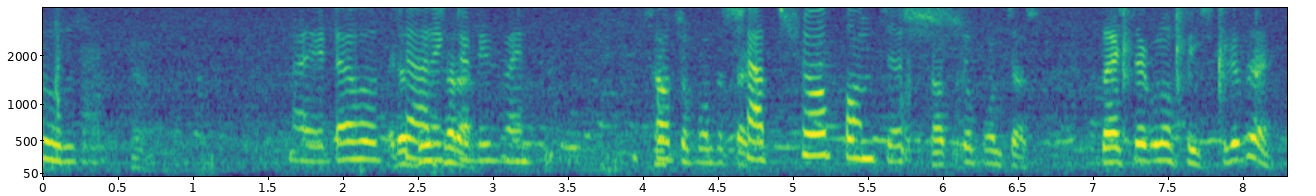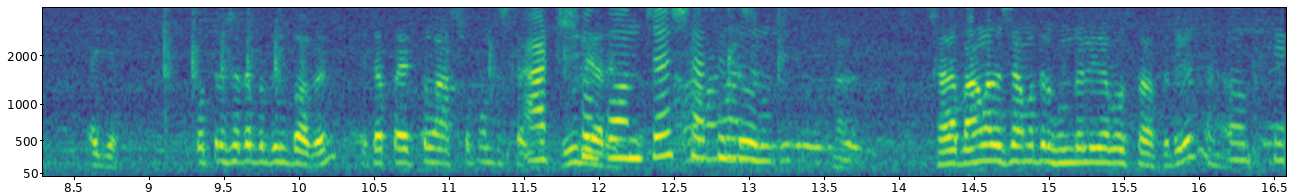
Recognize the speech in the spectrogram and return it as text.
দুল। হ্যাঁ। আর এটা হচ্ছে আরেকটা ডিজাইন। সাতশো পঞ্চাশ টাকা। সাতশো পঞ্চাশ। সাতশো পঞ্চাশ। প্রাইসটা কোনো ফিক্স ঠিক আছে? এই যে প্রত্যেকের সাথে দুল পাবেন। এটা প্রাইস টাকা। সাথে দুল। হ্যাঁ। সারা বাংলাদেশে আমাদের হোম ডেলিভারি ব্যবস্থা আছে ঠিক আছে? ওকে।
